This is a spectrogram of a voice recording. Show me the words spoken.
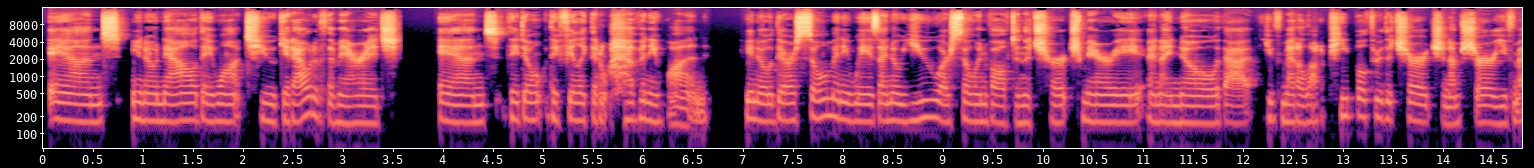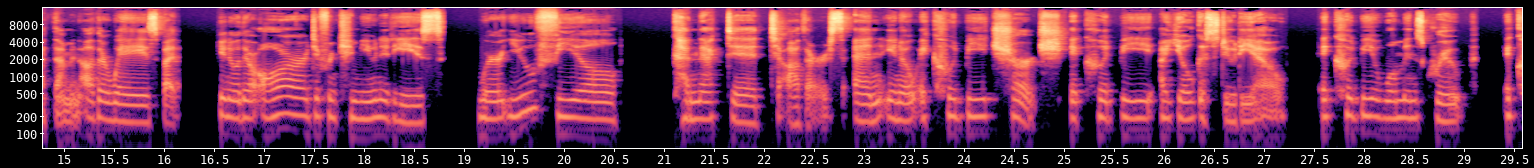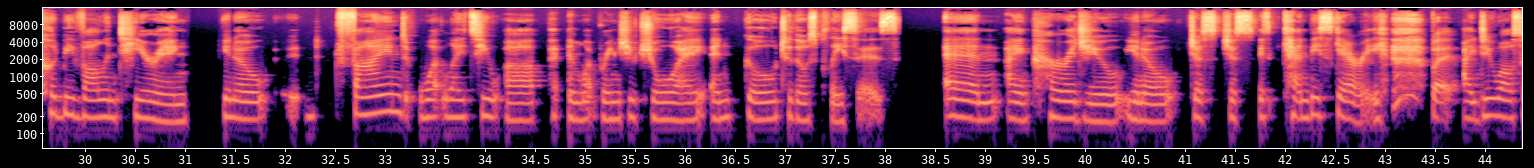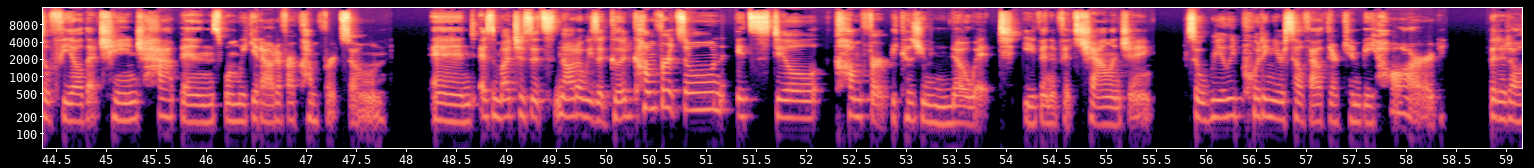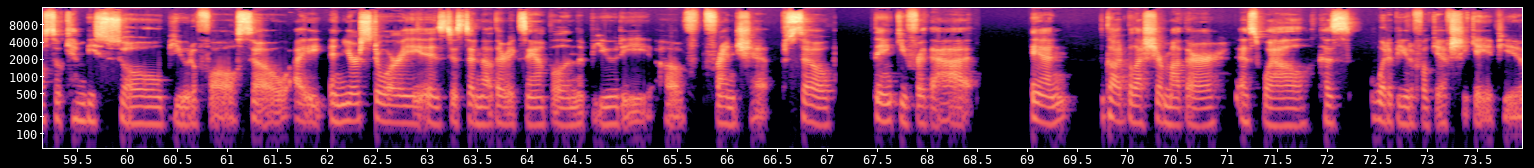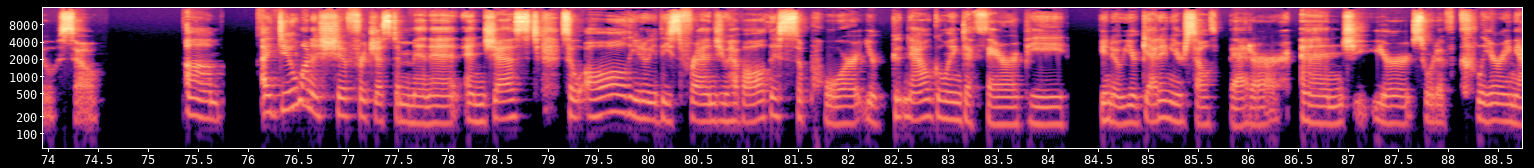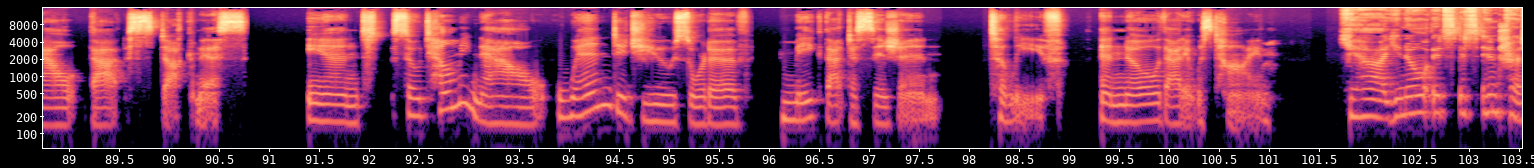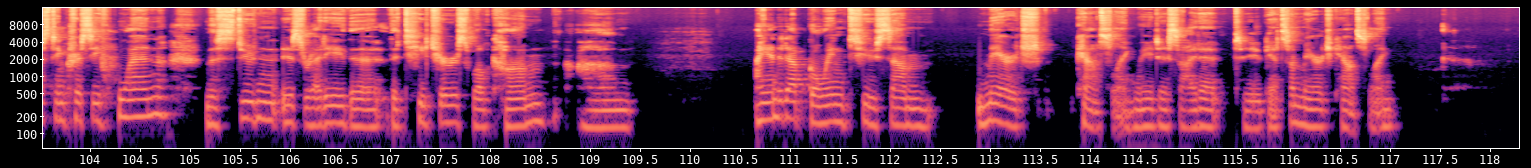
And, you know, now they want to get out of the marriage and they don't, they feel like they don't have anyone. You know, there are so many ways. I know you are so involved in the church, Mary, and I know that you've met a lot of people through the church, and I'm sure you've met them in other ways. But, you know, there are different communities where you feel connected to others. And, you know, it could be church, it could be a yoga studio, it could be a woman's group, it could be volunteering you know, find what lights you up and what brings you joy and go to those places. And I encourage you, you know, just, just, it can be scary, but I do also feel that change happens when we get out of our comfort zone. And as much as it's not always a good comfort zone, it's still comfort because you know it, even if it's challenging. So really putting yourself out there can be hard but it also can be so beautiful. So I, and your story is just another example in the beauty of friendship. So thank you for that. And God bless your mother as well, because what a beautiful gift she gave you. So, um, I do want to shift for just a minute and just so all, you know, these friends, you have all this support. You're now going to therapy you know, you're getting yourself better and you're sort of clearing out that stuckness. And so tell me now, when did you sort of make that decision to leave and know that it was time? Yeah, you know, it's it's interesting, Crissy. When the student is ready, the the teachers will come. Um, I ended up going to some marriage counseling. We decided to get some marriage counseling.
